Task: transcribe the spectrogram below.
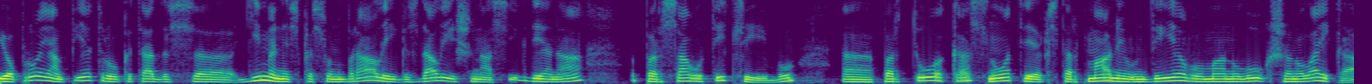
joprojām pietrūka tādas ģimeniskas un brālīgas dalīšanās ikdienā par savu ticību, uh, par to, kas notiek starp mani un Dievu manu lūgšanu laikā.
